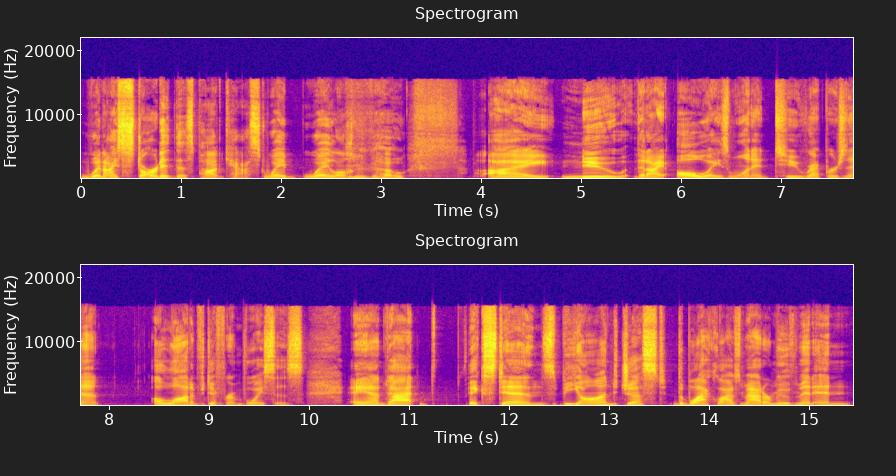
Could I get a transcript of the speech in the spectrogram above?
When I started this podcast way, way long ago, I knew that I always wanted to represent a lot of different voices. And that extends beyond just the Black Lives Matter movement and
